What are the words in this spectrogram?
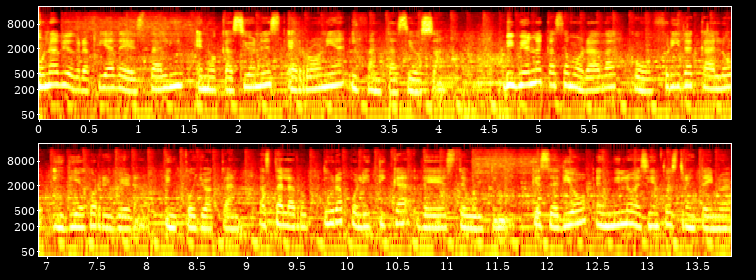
una biografía de Stalin en ocasiones errónea y fantasiosa. Vivió en la Casa Morada con Frida Kahlo y Diego Rivera, en Coyoacán, hasta la ruptura política de este último, que se dio en 1939.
